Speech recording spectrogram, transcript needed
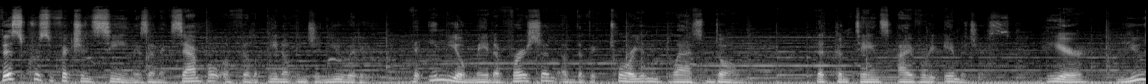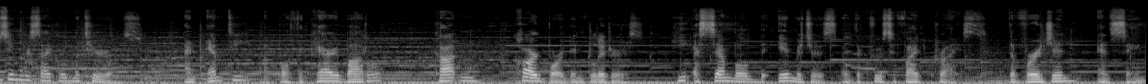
This crucifixion scene is an example of Filipino ingenuity. The Indio made a version of the Victorian glass dome that contains ivory images. Here, using recycled materials, an empty apothecary bottle, cotton, cardboard, and glitters, he assembled the images of the crucified Christ, the Virgin, and Saint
